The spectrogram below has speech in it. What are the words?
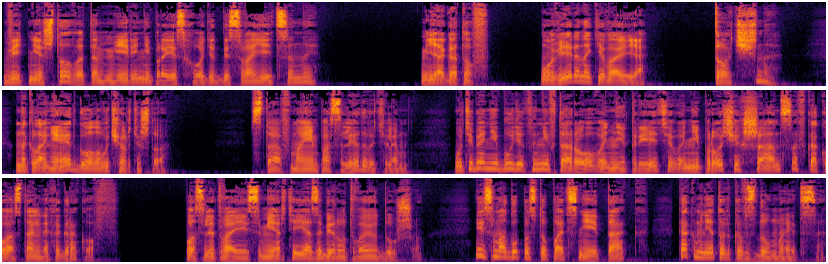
Ведь ничто в этом мире не происходит без своей цены. Я готов. Уверенно киваю я. Точно. Наклоняет голову черти что. Став моим последователем, у тебя не будет ни второго, ни третьего, ни прочих шансов, как у остальных игроков. После твоей смерти я заберу твою душу и смогу поступать с ней так, как мне только вздумается.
